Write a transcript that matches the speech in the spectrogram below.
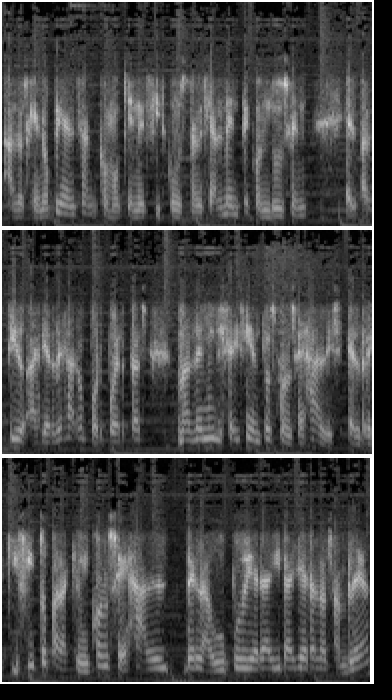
a los que no piensan como quienes circunstancialmente conducen el partido. Ayer dejaron por puertas más de 1.600 concejales. El requisito para que un concejal de la U pudiera ir ayer a la asamblea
